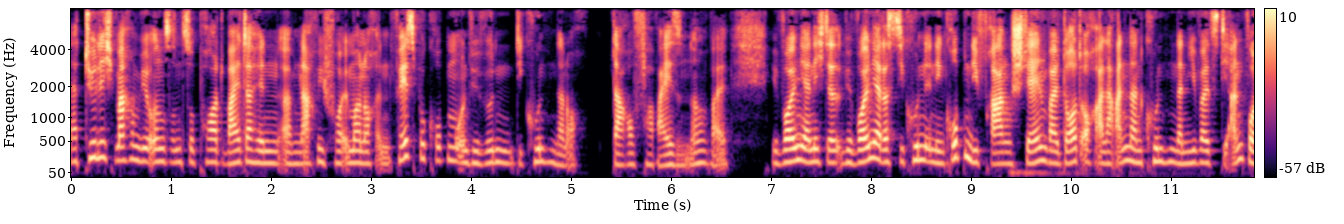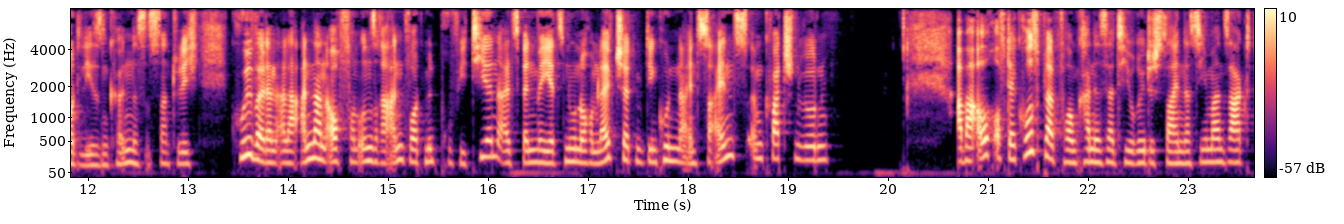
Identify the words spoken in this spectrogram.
Natürlich machen wir unseren Support weiterhin ähm, nach wie vor immer noch in Facebook-Gruppen und wir würden die Kunden dann auch darauf verweisen, ne? weil wir wollen ja nicht, wir wollen ja, dass die Kunden in den Gruppen die Fragen stellen, weil dort auch alle anderen Kunden dann jeweils die Antwort lesen können. Das ist natürlich cool, weil dann alle anderen auch von unserer Antwort mit profitieren, als wenn wir jetzt nur noch im Live-Chat mit den Kunden eins zu eins ähm, quatschen würden. Aber auch auf der Kursplattform kann es ja theoretisch sein, dass jemand sagt,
